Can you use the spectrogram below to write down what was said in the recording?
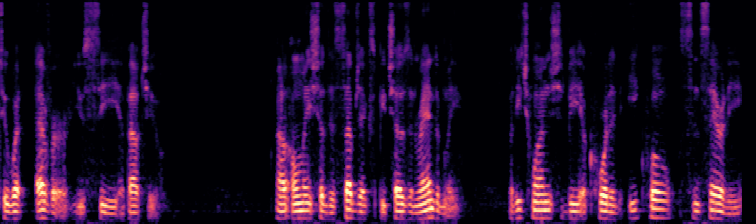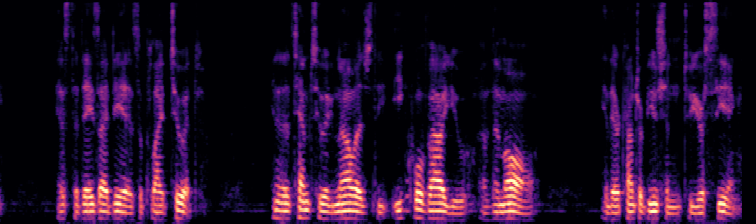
to whatever you see about you. Not only should the subjects be chosen randomly, but each one should be accorded equal sincerity as today's idea is applied to it, in an attempt to acknowledge the equal value of them all in their contribution to your seeing.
